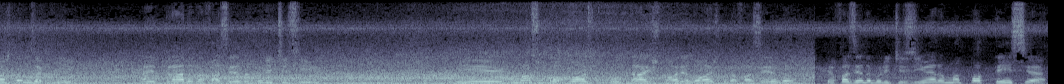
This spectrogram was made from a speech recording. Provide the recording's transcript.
nós estamos aqui na entrada da fazenda Buritizinho. E o nosso propósito contar a história, lógico, da fazenda, que a fazenda Buritizinho era uma potência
